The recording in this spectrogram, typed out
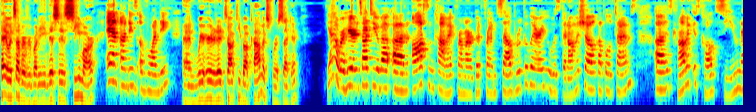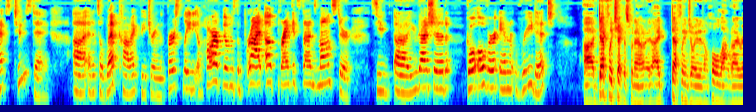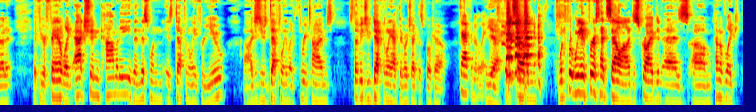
Hey, what's up, everybody? This is C Mart, and Undies of Wendy. and we're here today to talk to you about comics for a second. Yeah, we're here to talk to you about an awesome comic from our good friend Sal Brucaleri, who has been on the show a couple of times. Uh, his comic is called See You Next Tuesday. Uh, and it's a web comic featuring the first lady of horror films, the bride of Frankenstein's monster. So you, uh, you guys should go over and read it. Uh, definitely check this one out. I definitely enjoyed it a whole lot when I read it. If you're a fan of like action comedy, then this one is definitely for you. Uh, I just used definitely like three times, so that means you definitely have to go check this book out. Definitely. Yeah, it's, um, when, fir- when we first had Sal on, I described it as um, kind of like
